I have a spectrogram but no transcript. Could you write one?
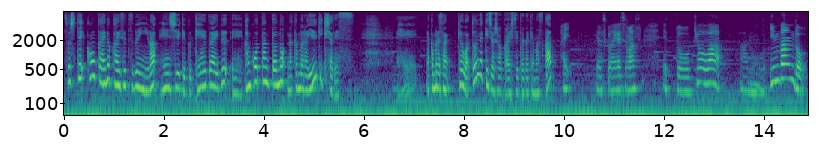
そして今回の解説部員は編集局経済部、えー、観光担当の中村祐樹記者です、えー、中村さん今日はどんな記事を紹介していただけますか？はいよろしくお願いします。えっと今日はあのインバウンド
